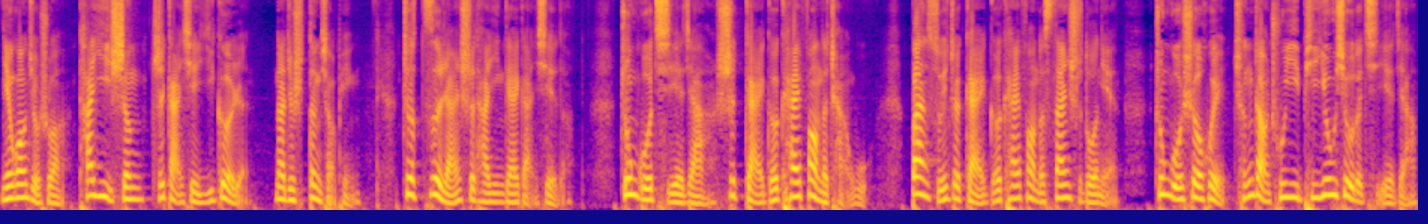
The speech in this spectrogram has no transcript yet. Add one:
年广久说啊，他一生只感谢一个人。那就是邓小平，这自然是他应该感谢的。中国企业家是改革开放的产物，伴随着改革开放的三十多年，中国社会成长出一批优秀的企业家，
